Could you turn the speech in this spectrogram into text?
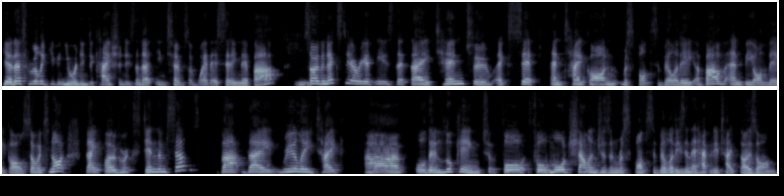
Yeah, that's really giving you an indication, isn't it, in terms of where they're setting their bar. Mm. So the next area is that they tend to accept and take on responsibility above and beyond their goals. So it's not they overextend themselves, but they really take uh, or they're looking to, for for more challenges and responsibilities, and they're happy to take those on.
